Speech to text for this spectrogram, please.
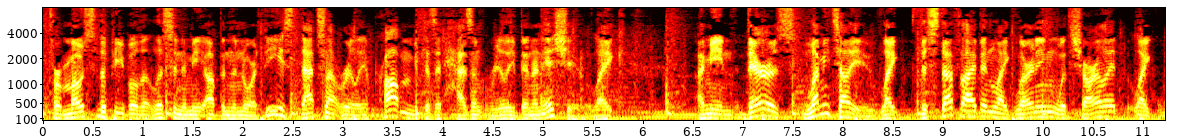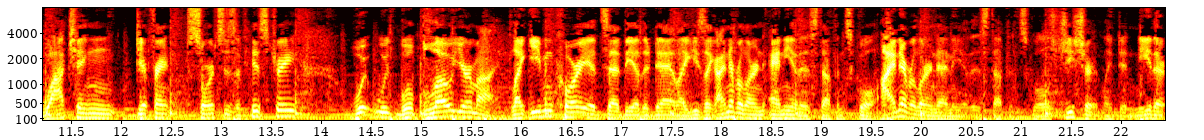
for most of the people that listen to me up in the Northeast, that's not really a problem because it hasn't really been an issue. Like, I mean, there's, let me tell you, like, the stuff I've been, like, learning with Charlotte, like, watching different sources of history, w- will blow your mind. Like even Corey had said the other day, like he's like, I never learned any of this stuff in school. I never learned any of this stuff in school. She certainly didn't either.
